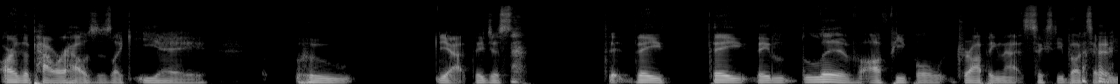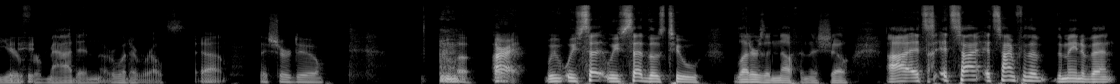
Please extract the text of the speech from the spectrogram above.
are the powerhouses like EA, who, yeah, they just they they they, they live off people dropping that sixty bucks every year for Madden or whatever else. yeah, they sure do. All Uh, right. We've, we've said we've said those two letters enough in this show. Uh, it's it's time it's time for the, the main event,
